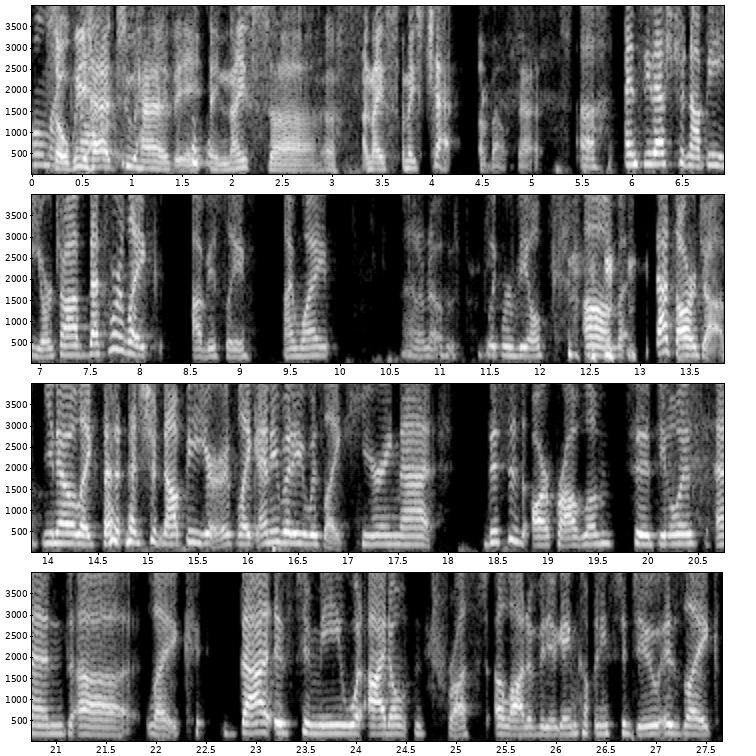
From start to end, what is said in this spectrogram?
Oh my so we had to have a, a nice uh, a nice a nice chat about that. Ugh. and see, that should not be your job. That's where, like, obviously, I'm white. I don't know, like reveal. Um, that's our job, you know. Like that. That should not be your. If like anybody was like hearing that, this is our problem to deal with, and uh, like that is to me what I don't trust a lot of video game companies to do is like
